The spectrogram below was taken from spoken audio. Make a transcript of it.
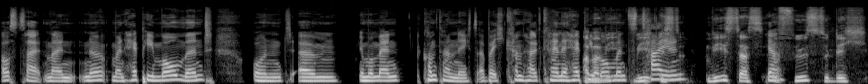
Auszeit, mein, ne, mein Happy Moment und ähm, im Moment kommt dann nichts, aber ich kann halt keine Happy Aber Moments wie, wie teilen. Ist, wie ist das? Ja. Fühlst du dich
